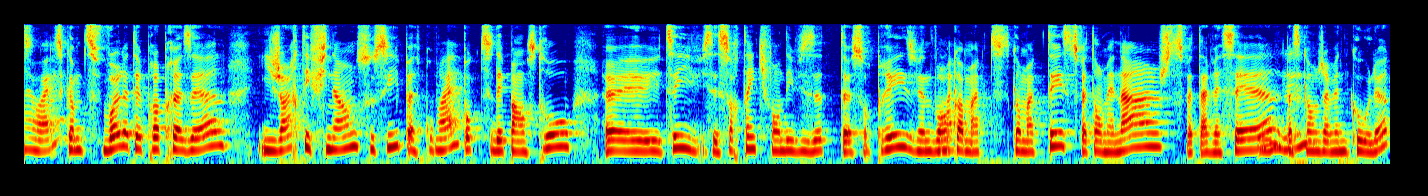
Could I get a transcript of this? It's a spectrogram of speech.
Ah ouais. c'est comme tu voles de tes propres ailes. Ils gèrent tes finances aussi, parce- pour Ouais. pas que tu dépenses trop. Euh, tu sais, c'est certains qui font des visites euh, surprises, viennent voir Ouais. comment tu comment t'es, si tu fais ton ménage, si tu fais ta vaisselle. Mhm. Parce que quand j'avais une coloc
